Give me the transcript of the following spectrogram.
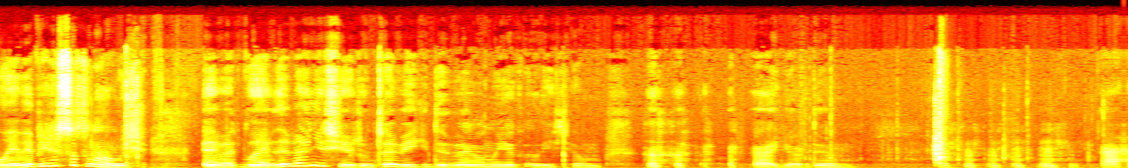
Bu eve biri satın almış. Evet bu evde ben yaşıyorum. Tabii ki de ben onu yakalayacağım. Gördüm.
